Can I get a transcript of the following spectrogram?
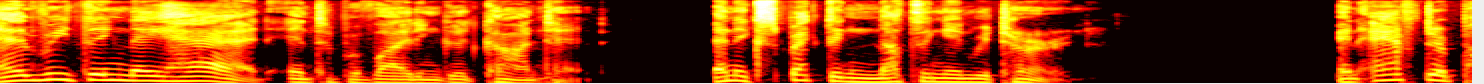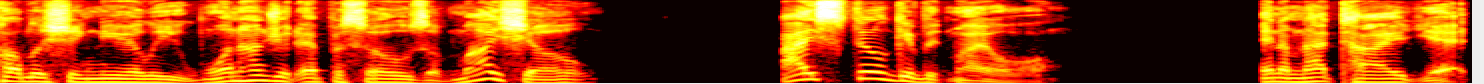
everything they had into providing good content and expecting nothing in return. And after publishing nearly 100 episodes of my show, I still give it my all. And I'm not tired yet.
